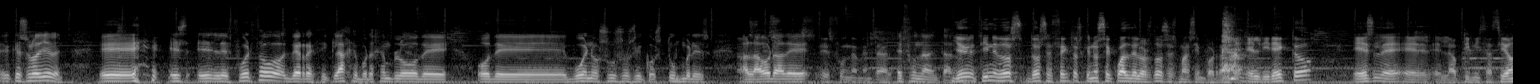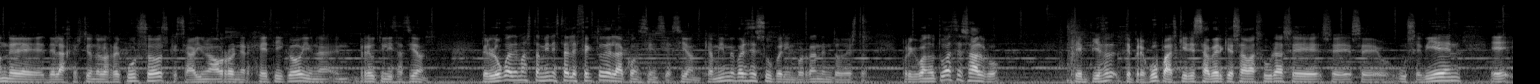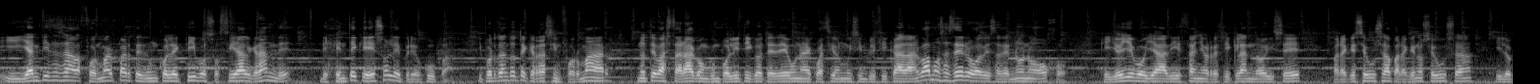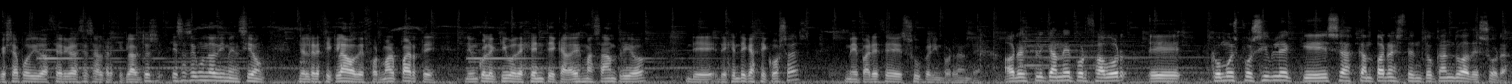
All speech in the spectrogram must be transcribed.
Eh, que se lo lleven. Eh, es el esfuerzo de reciclaje, por ejemplo, de, o de buenos usos y costumbres a la hora de... Es, fundamental. Es fundamental. tiene dos, dos, efectos que no sé cuál de los dos es más importante. El directo es la optimización de, de, la gestión de los recursos, que hay un ahorro energético y una reutilización. Pero luego además también está el efecto de la concienciación, que a mí me parece súper importante en todo esto. Porque cuando tú haces algo, te, te preocupas, quieres saber que esa basura se, use bien eh, y ya empiezas a formar parte de un colectivo social grande de gente que eso le preocupa. Y por tanto te querrás informar, no te bastará con que un político te dé una ecuación muy simplificada, vamos a hacer o a deshacer. No, no, ojo, que yo llevo ya 10 años reciclando y sé para qué se usa, para qué no se usa y lo que se ha podido hacer gracias al reciclado. Entonces, esa segunda dimensión del reciclado, de formar parte de un colectivo de gente cada vez más amplio, de gente que hace cosas, me parece súper importante. Ahora explícame, por favor, eh, cómo es posible que esas campanas estén tocando a deshora.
